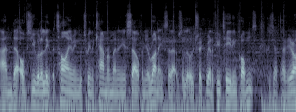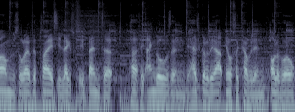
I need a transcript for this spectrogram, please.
and uh, obviously you've got to link the timing between the cameraman and yourself when you're running, so that was a little tricky. We had a few teething problems. Because you have to have your arms all over the place, your legs be bent at perfect angles and your head's got to be up. You're also covered in olive oil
